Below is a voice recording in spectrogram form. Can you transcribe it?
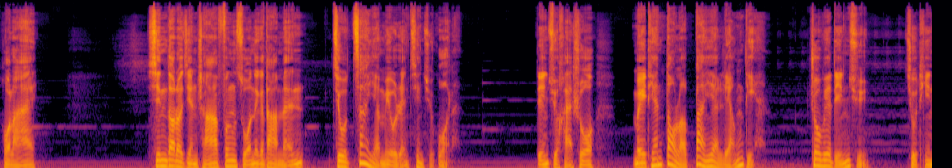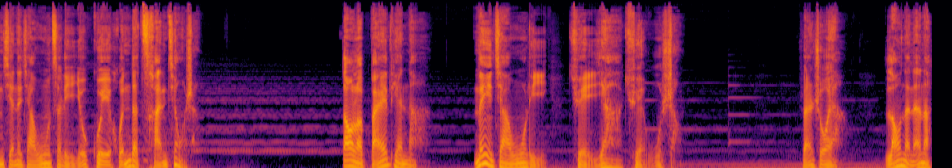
后来，新到的警察封锁那个大门，就再也没有人进去过了。邻居还说，每天到了半夜两点，周围邻居就听见那家屋子里有鬼魂的惨叫声。到了白天呢，那家屋里却鸦雀无声。传说呀，老奶奶呢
